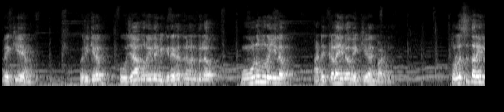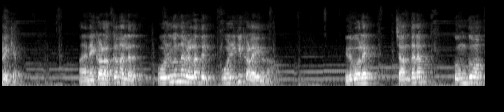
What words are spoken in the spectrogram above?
വെക്കുകയാണ്. ഒരിക്കലും പൂജാമുറിയിലെ വിഗ്രഹത്തിന് മുൻപിലോ ഊണുമുറിയിലോ അടുക്കളയിലോ വെക്കുവാൻ പാടില്ല. തുളസി തറയിൽ വെക്കാം. അതിനേക്കാളൊക്കെ നല്ലത് ഒഴുകുന്ന വെള്ളത്തിൽ ഒഴുകി കളയുന്നതാണ് ഇതുപോലെ ചന്ദനം കുങ്കുമം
